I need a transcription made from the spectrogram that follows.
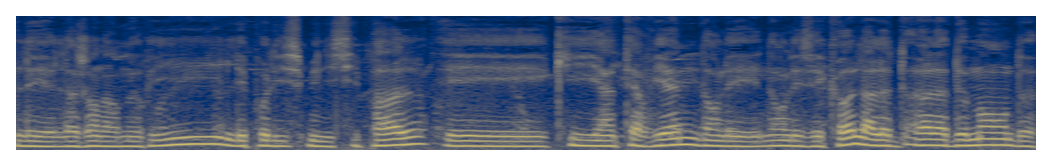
la gendarmerie, les polices municipales et qui interviennent dans les, dans les écoles à la, demande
